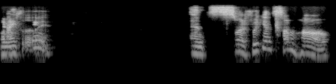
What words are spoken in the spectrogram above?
and absolutely think, and so if we can somehow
